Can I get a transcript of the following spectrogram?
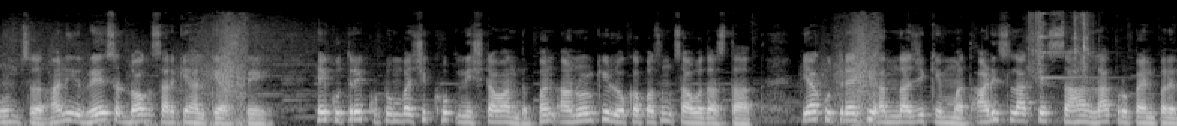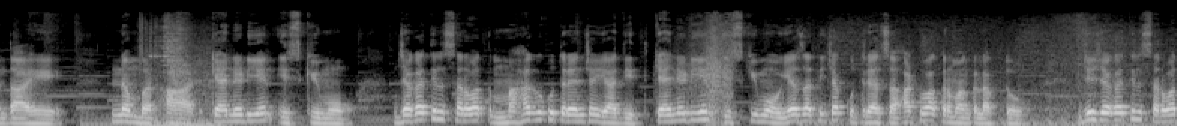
उंच आणि रेस डॉग सारखे हलके असते. हे कुत्रे कुटुंबाशी खूप निष्ठावंत पण अनोळखी लोकांपासून सावध असतात. या कुत्र्याची अंदाजी किंमत अडीच लाख ते सहा लाख रुपयांपर्यंत आहे. नंबर आठ कॅनेडियन इस्किमो. जगातील सर्वात महाग कुत्र्यांच्या यादीत कॅनेडियन इस्किमो या जातीच्या कुत्र्याचा आठवा क्रमांक लागतो जे जगातील सर्वात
